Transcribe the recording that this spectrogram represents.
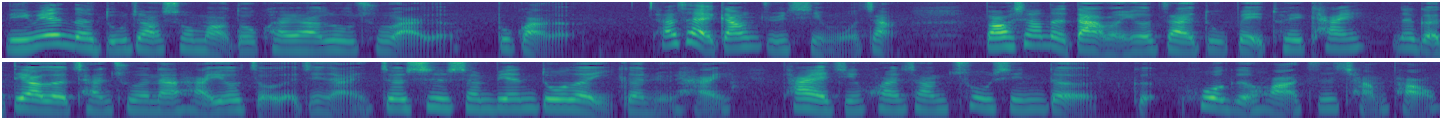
里面的独角兽毛都快要露出来了。不管了，他才刚举起魔杖。包厢的大门又再度被推开，那个掉了蟾蜍的男孩又走了进来。这次身边多了一个女孩，她已经换上簇新的格霍格华兹长袍。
